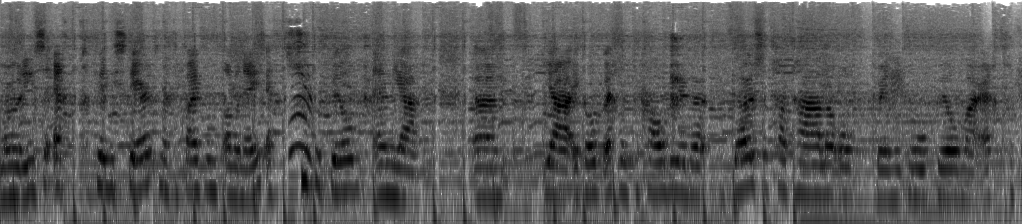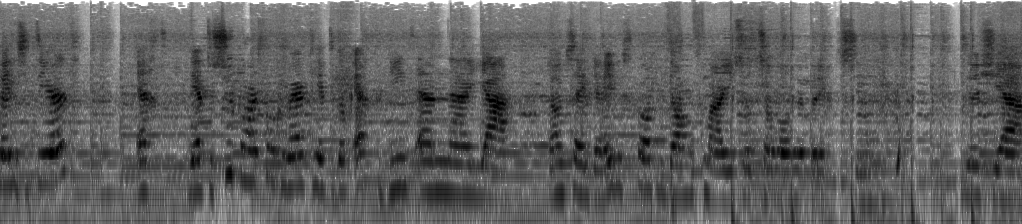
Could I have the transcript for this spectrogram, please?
Maurice, echt gefeliciteerd met de 500 abonnees. Echt superveel. En ja, ehm, ja, ik hoop echt dat je gauw weer de 1000 gaat halen. Of ik weet niet hoeveel, maar echt gefeliciteerd. Echt, je hebt er super hard voor gewerkt. Je hebt het ook echt verdiend. En eh, ja, dankzij de hele squad bedankt. Maar je zult zo wel hun berichten zien. Dus ja,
